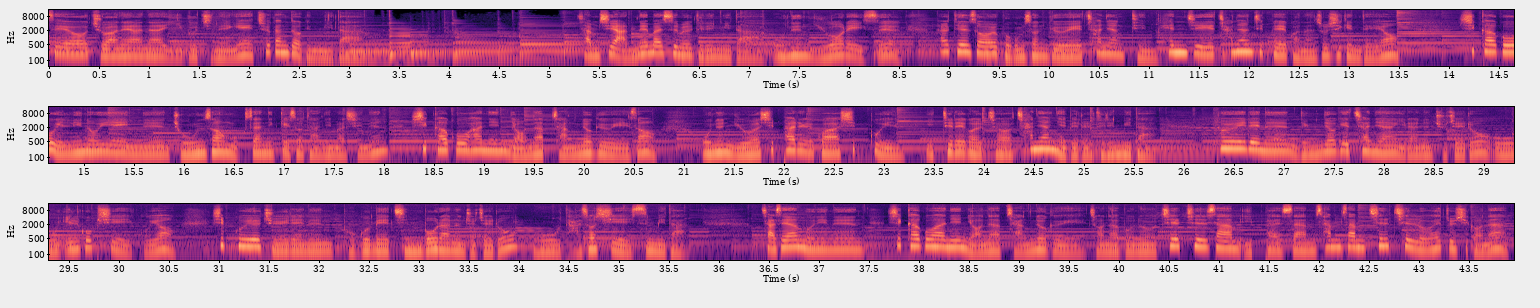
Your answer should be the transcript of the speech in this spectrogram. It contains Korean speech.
안녕하세요. 주안의 하나 2부 진행의 최강덕입니다. 잠시 안내 말씀을 드립니다. 오는 6월에 있을 할텐서울 복음선교회 찬양팀 헨지의 찬양 집회에 관한 소식인데요. 시카고 일리노이에 있는 조은성 목사님께서 담임하시는 시카고 한인 연합 장로교회에서 오는 6월 18일과 19일 이틀에 걸쳐 찬양 예배를 드립니다. 토요일에는 능력의 찬양이라는 주제로 오후 7시에 있고요. 19일 주일에는 복음의 진보라는 주제로 오후 5시에 있습니다. 자세한 문의는 시카고 한인 연합 장로교회 전화번호 773-283-3377로 해주시거나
